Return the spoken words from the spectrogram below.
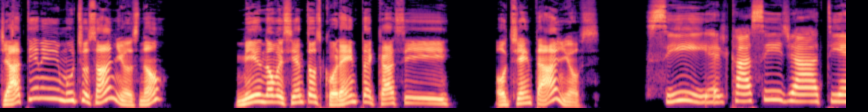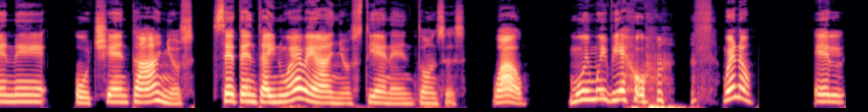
Ya tiene muchos años, ¿no? 1940, casi 80 años. Sí, él casi ya tiene 80 años. 79 años tiene entonces. ¡Wow! Muy, muy viejo. bueno, el,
